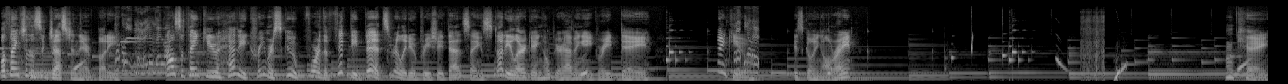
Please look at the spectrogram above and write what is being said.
Well, thanks for the suggestion there, buddy. And also, thank you, Heavy Creamer Scoop, for the 50 bits. Really do appreciate that. Saying, study lurking. Hope you're having a great day. Thank you. It's going all right. Okay.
